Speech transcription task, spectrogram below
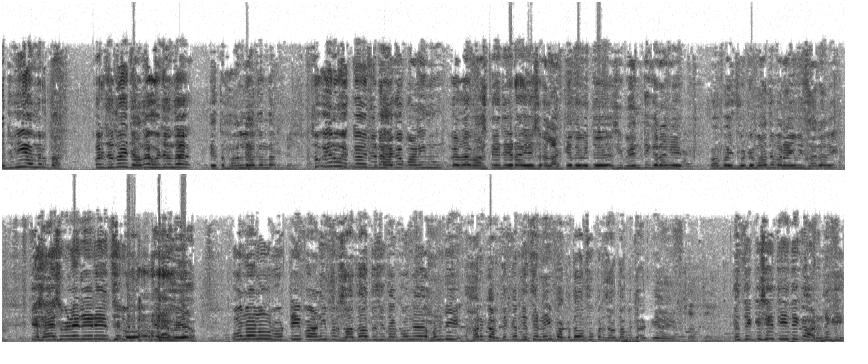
ਅੱਜ ਵੀ ਅਮਰਤਾ ਪਰ ਜਦੋਂ ਇਹ ਜ਼ਿਆਦਾ ਹੋ ਜਾਂਦਾ ਇਹ ਤੂਫਾਨ ਲਿਆ ਦਿੰਦਾ। ਸੋ ਇਹਨੂੰ ਇੱਕ ਜਿਹੜਾ ਹੈਗਾ ਪਾਣੀ ਨੂੰ ਇਹਦੇ ਵਾਸਤੇ ਜਿਹੜਾ ਇਸ ਇਲਾਕੇ ਦੇ ਵਿੱਚ ਅਸੀਂ ਬੇਨਤੀ ਕਰਾਂਗੇ ਬਾਬਾ ਜੀ ਤੁਹਾਡੇ ਮਾਧਿਅਮ ਰਾਹੀਂ ਵੀ ਸਾਰਿਆਂ ਦੀ ਕਿ ਇਸ ਵੇਲੇ ਜਿਹੜੇ ਇੱਥੇ ਲੋਕ ਘਿਰੇ ਹੋਏ ਆ ਉਹਨਾਂ ਨੂੰ ਰੋਟੀ ਪਾਣੀ ਪ੍ਰਸਾਦਾ ਤੁਸੀਂ ਦੇਖੋਗੇ ਹੁਣ ਵੀ ਹਰ ਘਰ ਦੇ ਘਰ ਜਿੱਥੇ ਨਹੀਂ ਪੱਕਦਾ ਉਥੋਂ ਪ੍ਰਸਾਦਾ ਪਹੁੰਚਾ ਕੇ ਆਏ ਆ। ਇੱਥੇ ਕਿਸੇ ਚੀਜ਼ ਦੀ ਘਾਟ ਨਹੀਂ ਗੀ।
